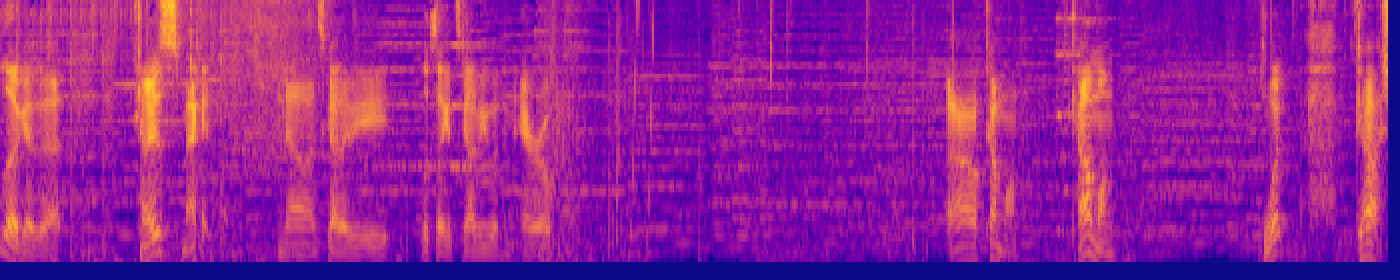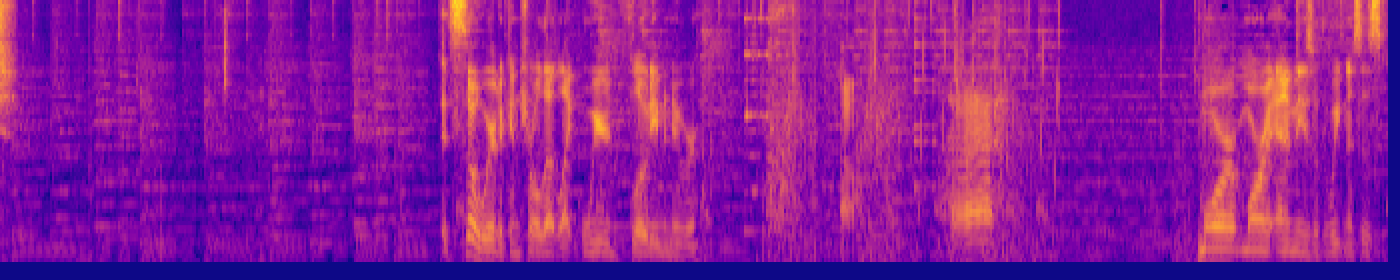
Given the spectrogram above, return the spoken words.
Look at that. Can I just smack it? No, it's gotta be... Looks like it's gotta be with an arrow. Oh, come on. Come on. What? Gosh. It's so weird to control that, like, weird floaty maneuver. Oh. Uh, more, more enemies with weaknesses.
